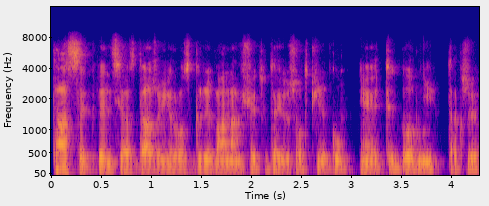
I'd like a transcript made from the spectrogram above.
ta sekwencja zdarzeń rozgrywa nam się tutaj już od kilku tygodni, także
